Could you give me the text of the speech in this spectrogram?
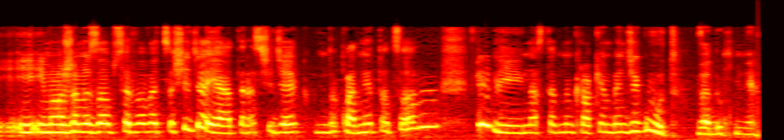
I, I możemy zaobserwować, co się dzieje, a teraz się dzieje dokładnie to, co w Biblii. Następnym krokiem będzie głód, według mnie.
